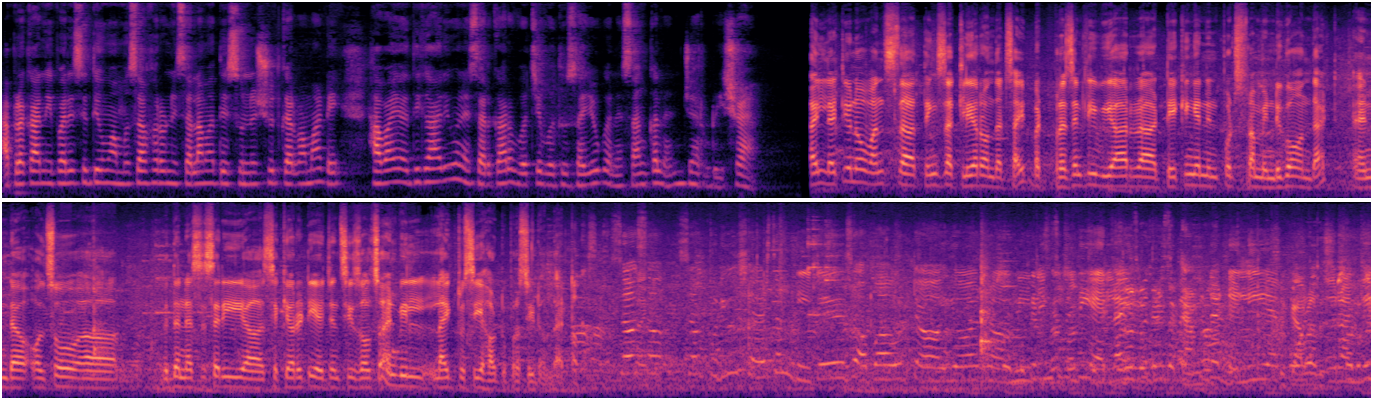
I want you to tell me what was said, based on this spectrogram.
આ પ્રકારની પરિસ્થિતિઓમાં મુસાફરોની સલામતી સુનિશ્ચિત કરવા માટે હવાઈ અધિકારીઓ અને સરકારો વચ્ચે વધુ સહયોગ અને સંકલન જરૂરી છે. I'll let you know once uh, things are clear on that side. But presently, we are uh, taking in inputs from Indigo on that, and uh, also uh, with the necessary uh, security agencies also, and we'll like to see how to proceed on that. So, so, so could you share some details about uh, your uh, meetings with the airlines with respect to the Delhi airport runway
